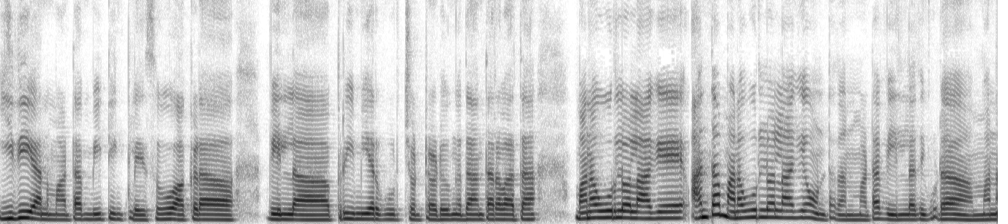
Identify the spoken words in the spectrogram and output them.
ఇది అనమాట మీటింగ్ ప్లేసు. అక్కడ వీళ్ళ ప్రీమియర్ కూర్చుంటాడు. ఇంకా దాని తర్వాత మన ఊర్లో లాగే అంతా మన ఊర్లో లాగే ఉంటుంది అనమాట వీళ్ళది కూడా మన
